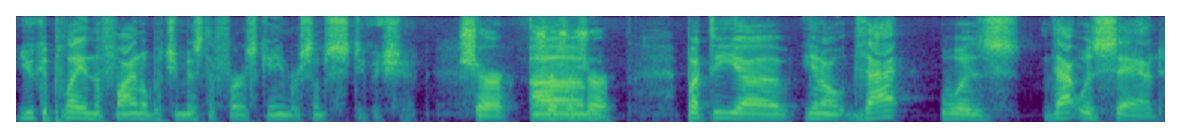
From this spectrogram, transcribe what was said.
you could play in the final but you missed the first game or some stupid shit. Sure, sure, Um, sure, sure. But the uh, you know that was that was sad,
